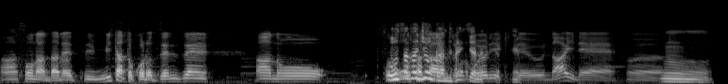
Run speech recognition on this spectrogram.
あそうなんだね。見たところ全然、あのー大阪城感大阪ないじゃないの最寄り駅ってないね。うん。うん。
